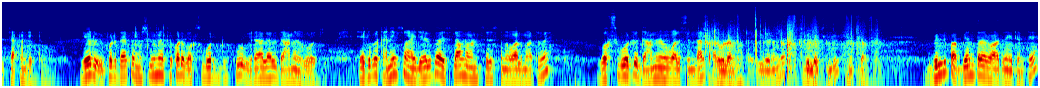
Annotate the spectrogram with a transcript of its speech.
ఈ చట్టం చెప్తుంది. ఏడు ఇప్పటిదాకా ముస్లింలు కూడా వక్స్ బోర్డుకు విరాళాలు దానం ఇవ్వవచ్చు. ఇకపై కనీసం ఐదేళ్ళుగా ఇస్లాంను అనుసరిస్తున్న వాళ్ళు మాత్రమే వక్స్ బోర్డుకు దానం ఇవ్వాల్సిన దానికి అర్హులు అనమాట ఈ విధంగా బిల్లు వచ్చింది. ముఖ్యాంశాలు. బిల్లుకు అభ్యంతర వాదన ఏంటంటే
